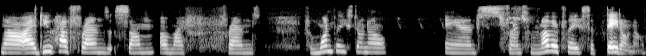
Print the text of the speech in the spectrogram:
Now, I do have friends some of my f- friends from one place don't know, and friends from another place that they don't know.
